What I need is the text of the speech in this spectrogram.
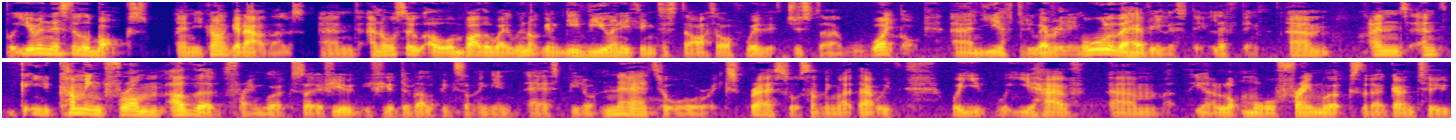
But you're in this little box and you can't get out of that. And and also, oh, and by the way, we're not going to give you anything to start off with. It's just a white box, and you have to do everything, all of the heavy lifting. Um, and and coming from other frameworks, so if you if you're developing something in ASP.NET or Express or something like that, with where you where you have um, you know a lot more frameworks that are going to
